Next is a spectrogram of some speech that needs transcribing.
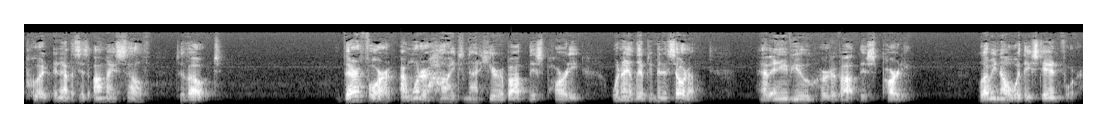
put an emphasis on myself to vote therefore i wonder how i did not hear about this party when I lived in Minnesota. Have any of you heard about this party? Let me know what they stand for.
